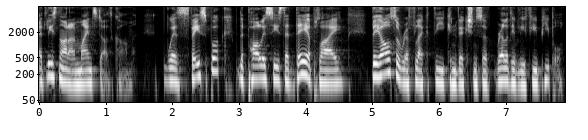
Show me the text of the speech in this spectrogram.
at least not on minds.com. With Facebook, the policies that they apply, they also reflect the convictions of relatively few people.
